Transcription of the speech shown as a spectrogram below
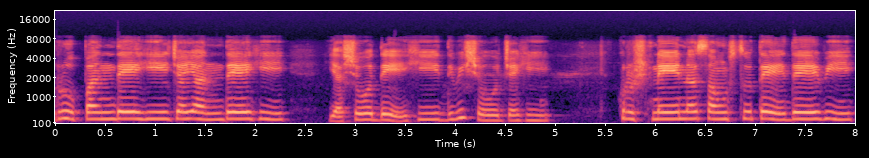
रूपं देहि जयं देहि यशोदेहि देहि कृष्णेन संस्तुते देवी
